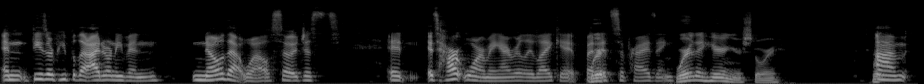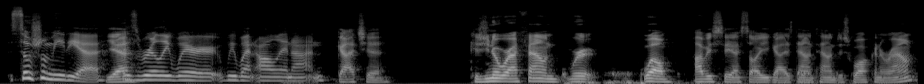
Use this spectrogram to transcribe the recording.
and these are people that I don't even know that well. So it just, it, it's heartwarming. I really like it, but Where- it's surprising. Where are they hearing your story? where- Um, social media Yeah. is really where we went all in on. Gotcha. Because you know where I found where, well, obviously I saw you guys downtown just walking around.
